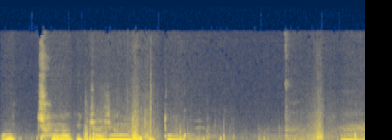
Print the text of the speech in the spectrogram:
엄청나게 짜증을 내고 있던 거예요. 음.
